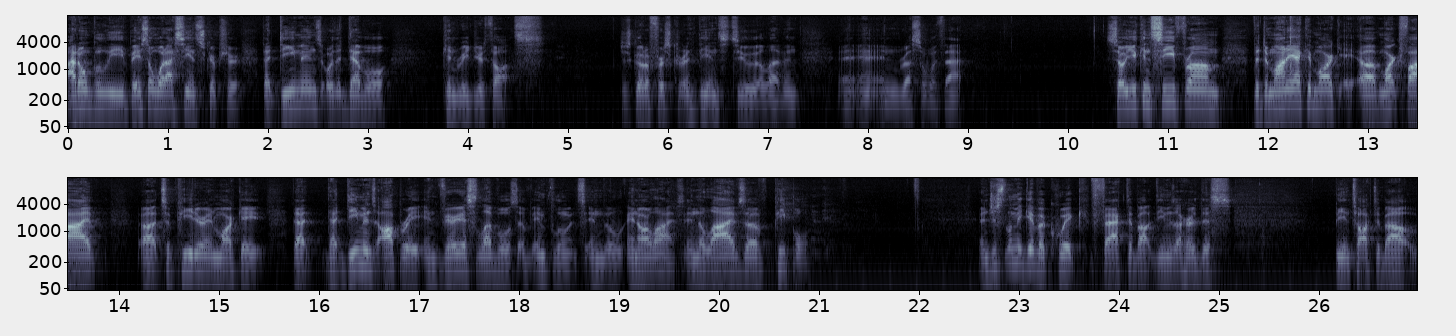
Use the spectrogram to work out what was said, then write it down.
I don't believe, based on what I see in Scripture, that demons or the devil can read your thoughts. Just go to 1 Corinthians 2 11 and, and wrestle with that. So you can see from the demoniac in Mark, uh, Mark 5 uh, to Peter in Mark 8 that, that demons operate in various levels of influence in, the, in our lives, in the lives of people. And just let me give a quick fact about demons. I heard this being talked about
